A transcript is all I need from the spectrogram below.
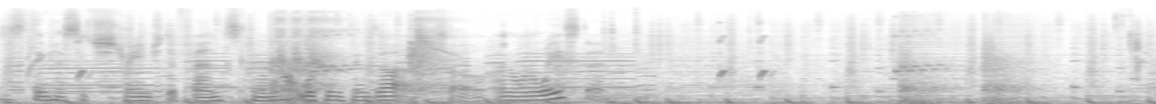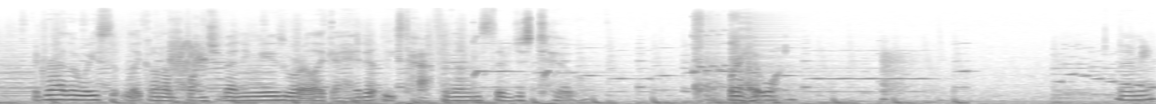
this thing has such strange defense and I'm not looking things up, so I don't want to waste it. I'd rather waste it like on a bunch of enemies where like I hit at least half of them instead of just two. Or I hit one. Know I mean?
